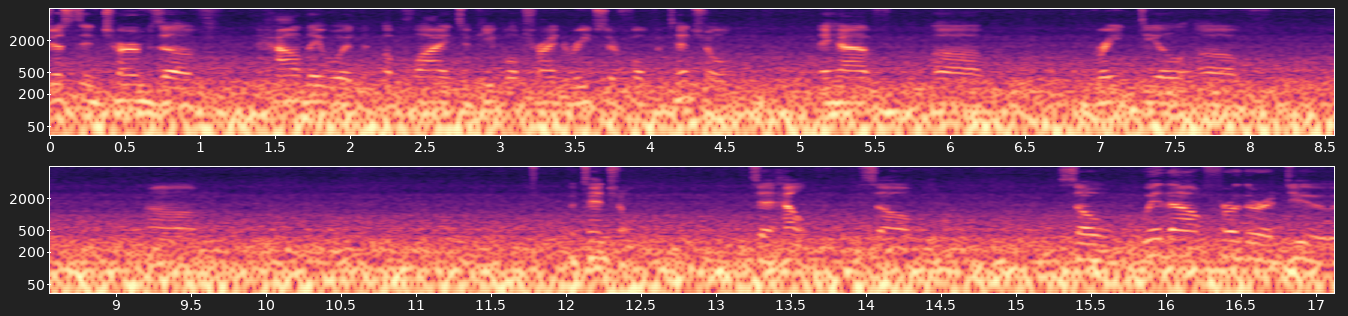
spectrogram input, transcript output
just in terms of how they would apply to people trying to reach their full potential, they have a great deal of um, potential to help. So, so without further ado,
